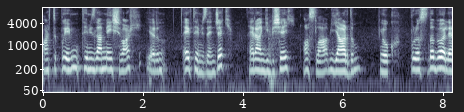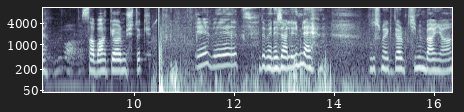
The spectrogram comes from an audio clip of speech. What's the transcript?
artık bu evin temizlenme işi var. Yarın ev temizlenecek. Herhangi bir şey asla bir yardım yok. Burası da böyle. Sabah görmüştük. Evet. De menajerlerimle buluşmaya gidiyorum. Kimim ben ya?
